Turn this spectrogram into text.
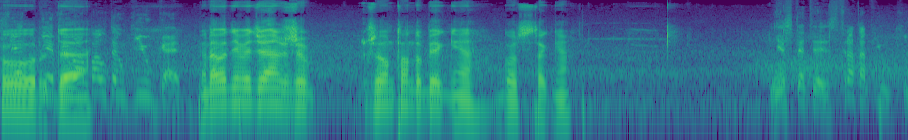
Kurde. świetnie wyłapał tę piłkę. Ja nawet nie wiedziałem, że, że on tam dobiegnie, Gostek, nie? Niestety strata piłki.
